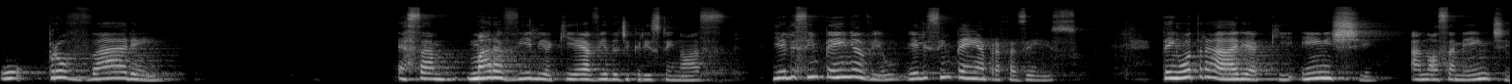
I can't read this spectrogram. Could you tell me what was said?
o provarem essa maravilha que é a vida de Cristo em nós. E ele se empenha, viu? Ele se empenha para fazer isso. Tem outra área que enche a nossa mente.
